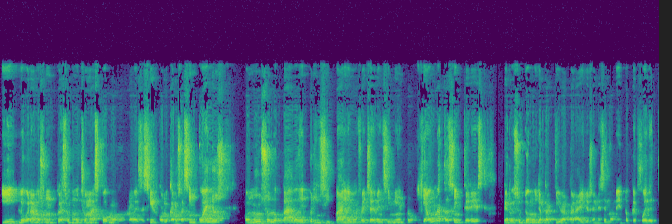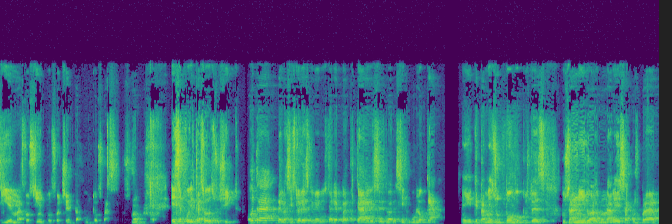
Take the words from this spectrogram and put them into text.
y logramos un plazo mucho más cómodo, ¿no? Es decir, colocamos a cinco años con un solo pago de principal en la fecha de vencimiento y a una tasa de interés que resultó muy atractiva para ellos en ese momento, que fue de 10 más 280 puntos básicos. Ese fue el caso de Sushito. Otra de las historias que me gustaría platicarles es la de Círculo K, eh, que también supongo que ustedes pues, han ido alguna vez a comprar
